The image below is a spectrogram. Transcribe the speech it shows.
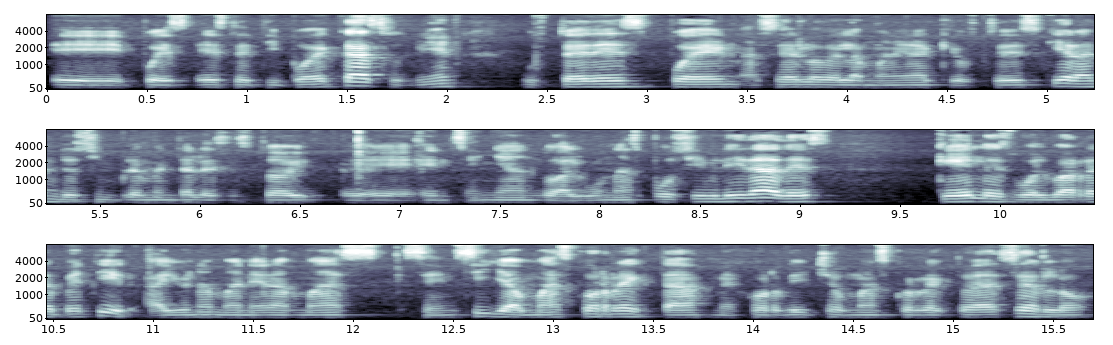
eh, pues este tipo de casos. Bien, ustedes pueden hacerlo de la manera que ustedes quieran. Yo simplemente les estoy eh, enseñando algunas posibilidades que les vuelvo a repetir. Hay una manera más sencilla o más correcta, mejor dicho, más correcta de hacerlo,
